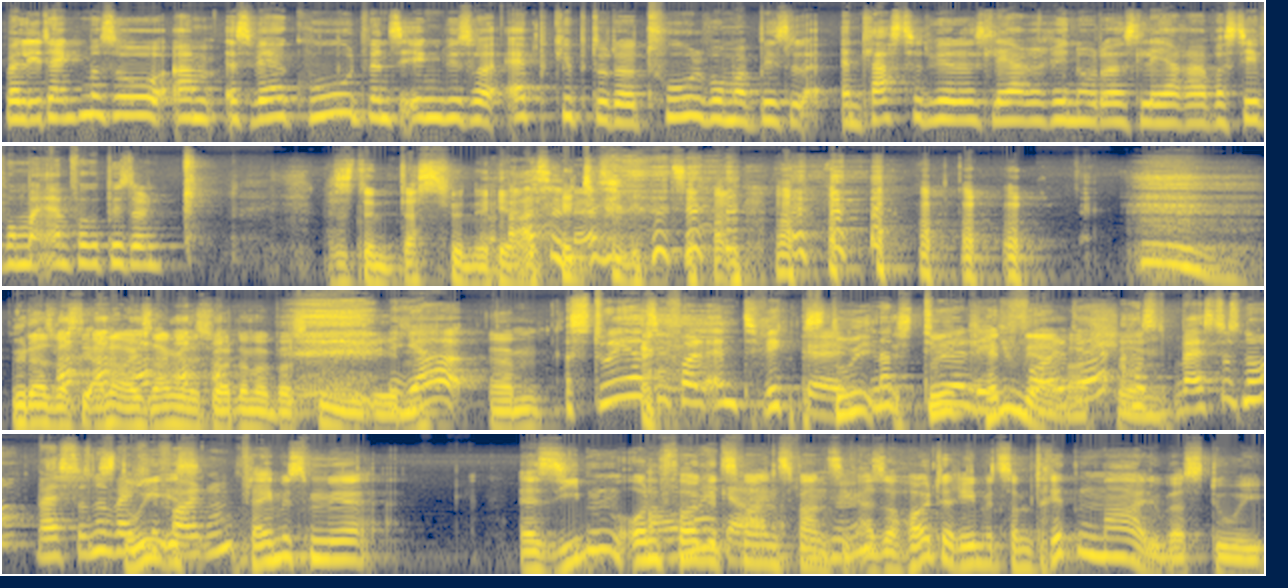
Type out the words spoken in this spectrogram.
weil ich denke mir so, ähm, es wäre gut, wenn es irgendwie so eine App gibt oder ein Tool, wo man ein bisschen entlastet wird als Lehrerin oder als Lehrer, was die, wo man einfach ein bisschen. Was ist denn das für eine ich Herleitung? Gut, also was die Anna euch sagen will, dass wir heute nochmal über Studi reden. Ja, Ähm, Stui hat sich voll entwickelt. Stui- Natürlich. wir Folge. Hast, weißt du es noch? Weißt du noch, Stui welche ist, Folgen? vielleicht müssen wir äh, sieben und Oh Folge my God. 22. Mhm. Also heute reden wir zum dritten Mal über Stui.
